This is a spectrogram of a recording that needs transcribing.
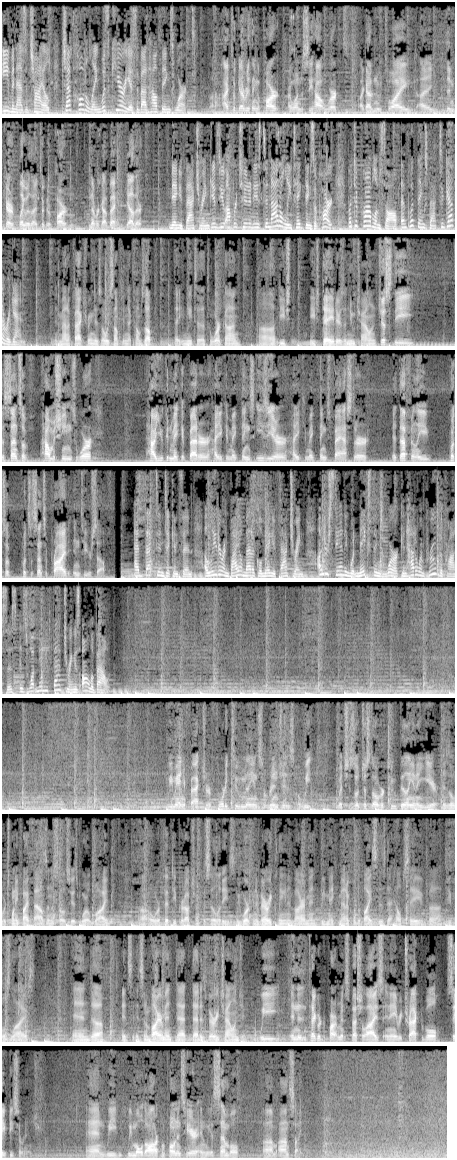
Even as a child, Jeff Hodeling was curious about how things worked. I took everything apart. I wanted to see how it worked. I got a new toy. I didn't care to play with it. I took it apart and never got back together. Manufacturing gives you opportunities to not only take things apart, but to problem solve and put things back together again. In manufacturing, there's always something that comes up that you need to, to work on. Uh, each each day, there's a new challenge. Just the the sense of how machines work, how you can make it better, how you can make things easier, how you can make things faster. It definitely puts a puts a sense of pride into yourself. At Becton Dickinson, a leader in biomedical manufacturing, understanding what makes things work and how to improve the process is what manufacturing is all about. We manufacture 42 million syringes a week, which is just over 2 billion a year. There's over 25,000 associates worldwide uh, over 50 production facilities. We work in a very clean environment. We make medical devices that help save uh, people's lives. And uh, it's, it's an environment that, that is very challenging. We, in the Integra department, specialize in a retractable safety syringe. And we, we mold all our components here and we assemble um, on site.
